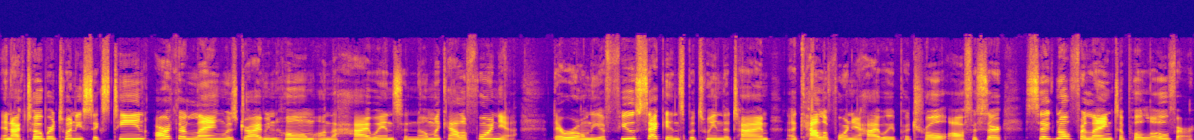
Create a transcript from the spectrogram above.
In October 2016, Arthur Lang was driving home on the highway in Sonoma, California. There were only a few seconds between the time a California Highway Patrol officer signaled for Lang to pull over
